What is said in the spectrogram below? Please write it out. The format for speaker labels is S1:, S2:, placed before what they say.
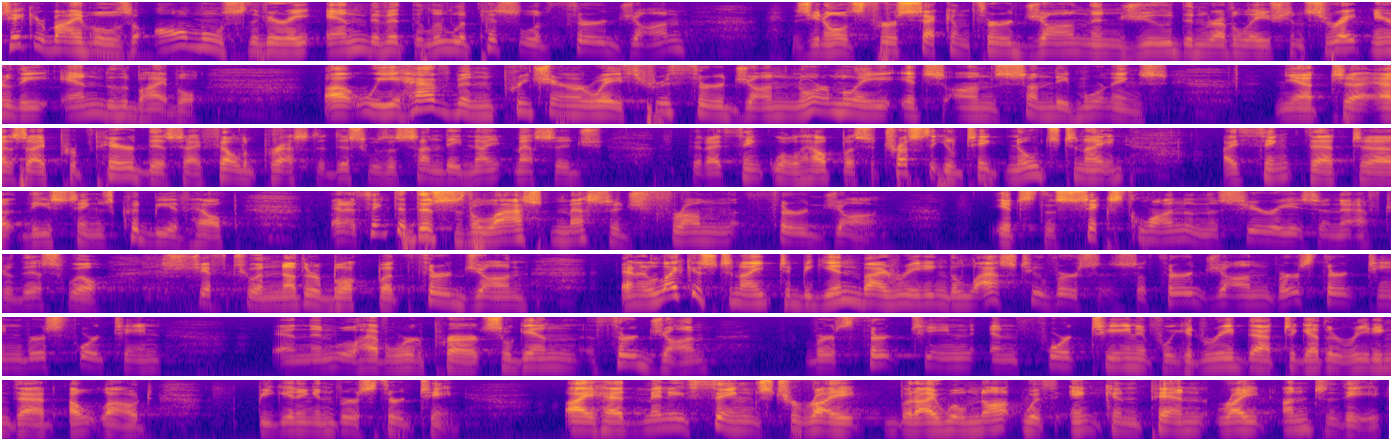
S1: Take your Bibles almost the very end of it, the little epistle of 3rd John. As you know, it's 1st, 2nd, 3rd John, then Jude, then Revelation. It's right near the end of the Bible. Uh, we have been preaching our way through 3rd John. Normally, it's on Sunday mornings. Yet, uh, as I prepared this, I felt impressed that this was a Sunday night message that I think will help us. I trust that you'll take notes tonight. I think that uh, these things could be of help. And I think that this is the last message from 3rd John. It's the sixth one in the series, and after this, we'll shift to another book, but 3rd John. And I'd like us tonight to begin by reading the last two verses. So 3rd John, verse 13, verse 14, and then we'll have a word of prayer. So again, 3rd John, verse 13 and 14, if we could read that together, reading that out loud, beginning in verse 13. I had many things to write, but I will not with ink and pen write unto thee.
